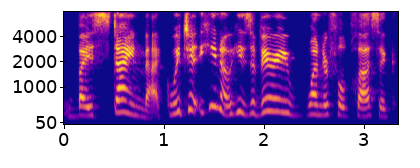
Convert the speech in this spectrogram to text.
by Steinbeck, which you know he's a very wonderful classic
